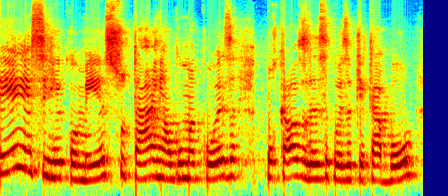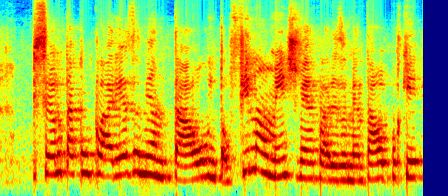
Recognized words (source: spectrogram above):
ter esse recomeço, tá? Em alguma coisa, por causa dessa coisa que acabou, Pisciano está com clareza mental, então finalmente vem a clareza mental, porque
